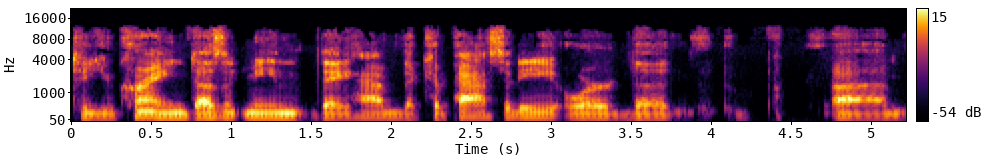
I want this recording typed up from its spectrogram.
to Ukraine doesn't mean they have the capacity or the um,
